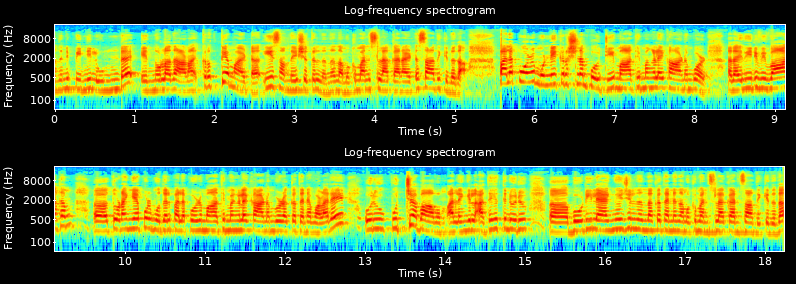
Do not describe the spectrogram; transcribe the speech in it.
അതിന് പിന്നിൽ ഉണ്ട് എന്നുള്ളതാണ് കൃത്യമായിട്ട് ഈ സന്ദേശത്തിൽ നിന്ന് നമുക്ക് മനസ്സിലാക്കാനായിട്ട് സാധിക്കുന്നത്. പലപ്പോഴും ഉണ്ണികൃഷ്ണൻ പോറ്റി മാധ്യമങ്ങളെ കാണുമ്പോൾ അതായത് ഈ വിവാദം തുടങ്ങിയപ്പോൾ മുതൽ പലപ്പോഴും മാധ്യമങ്ങളെ കാണുമ്പോഴൊക്കെ തന്നെ വളരെ ഒരു പുച്ഛഭാവം അല്ലെങ്കിൽ അദ്ദേഹത്തിന്റെ ഒരു ബോഡി ലാംഗ്വേജിൽ നിന്നൊക്കെ തന്നെ നമുക്ക് മനസ്സിലാക്കാൻ സാധിക്കുന്നത്.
